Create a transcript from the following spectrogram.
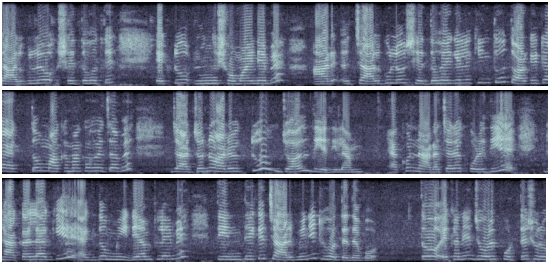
চালগুলো সেদ্ধ হতে একটু সময় নেবে। আর চালগুলো সেদ্ধ হয়ে গেলে কিন্তু তরকারিটা একদম মাখা মাখা হয়ে যাবে, যার জন্য আরও একটু জল দিয়ে দিলাম। এখন নাড়াচাড়া করে দিয়ে ঢাকা লাগিয়ে একদম মিডিয়াম ফ্লেমে তিন থেকে চার মিনিট হতে দেব। তো এখানে ঝোল ফুটতে শুরু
